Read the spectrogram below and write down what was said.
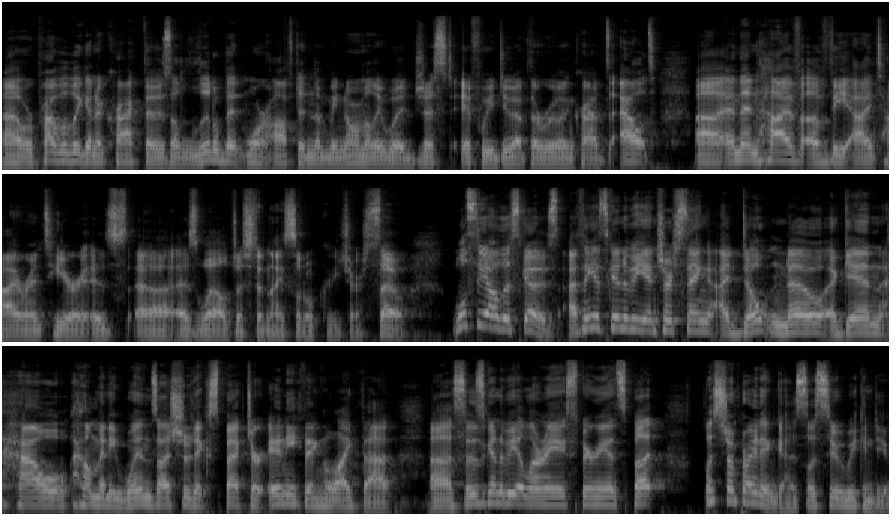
Uh, we're probably going to crack those a little bit more often than we normally would, just if we do have the Ruin Crabs out. Uh, and then Hive of the Eye Tyrant here is uh, as well just a nice little creature. So we'll see how this goes. I think it's going to be interesting. I don't know again how how many wins I should expect or anything like that. Uh, so this is going to be a learning experience, but let's jump right in, guys. Let's see what we can do.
